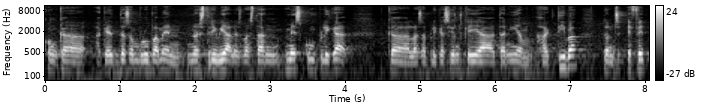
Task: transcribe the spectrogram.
com que aquest desenvolupament no és trivial, és bastant més complicat que les aplicacions que ja teníem activa, doncs he fet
